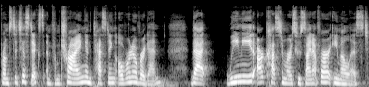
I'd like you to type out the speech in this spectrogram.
from statistics and from trying and testing over and over again that we need our customers who sign up for our email list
